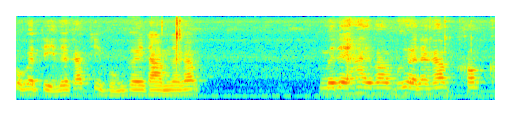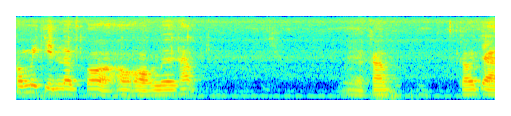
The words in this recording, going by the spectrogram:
ปกติเลยครับ ที่ผมเคยทำนะครับ ไม่ได้ให้เพื่อนะครับเขาเขาไม่กินแล้วก็เอาออกเลยครับนะครับเขาจะ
